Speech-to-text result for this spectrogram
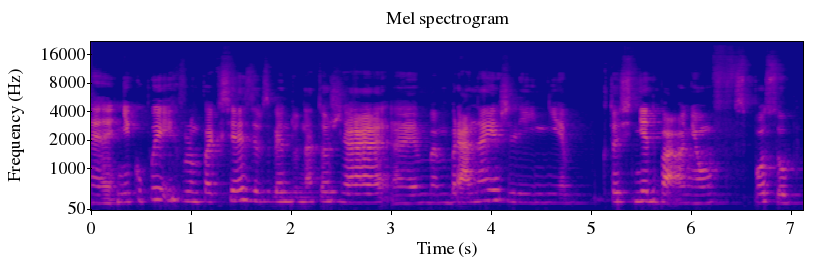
E, Nie kupuję ich w lumpeksie ze względu na to, że e, membrana, jeżeli nie, ktoś nie dba o nią w sposób,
